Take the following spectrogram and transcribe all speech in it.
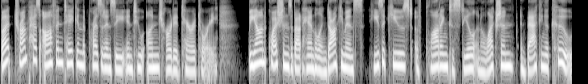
But Trump has often taken the presidency into uncharted territory. Beyond questions about handling documents, he's accused of plotting to steal an election and backing a coup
